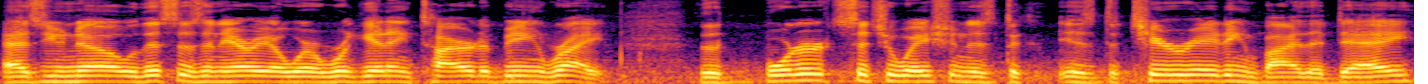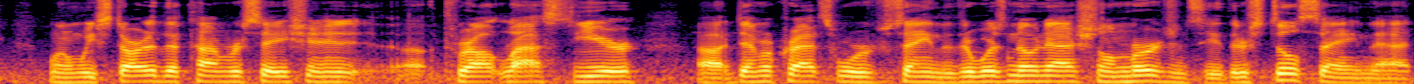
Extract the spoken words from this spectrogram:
As you know, this is an area where we're getting tired of being right. The border situation is, de- is deteriorating by the day. When we started the conversation uh, throughout last year, uh, Democrats were saying that there was no national emergency. They're still saying that.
